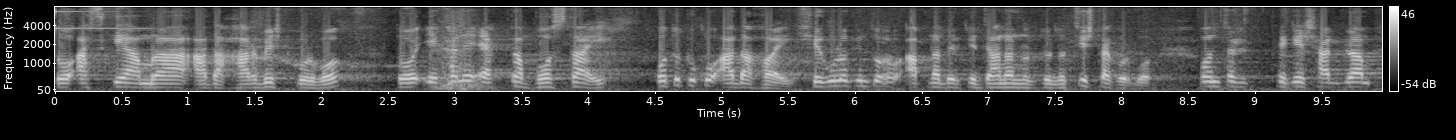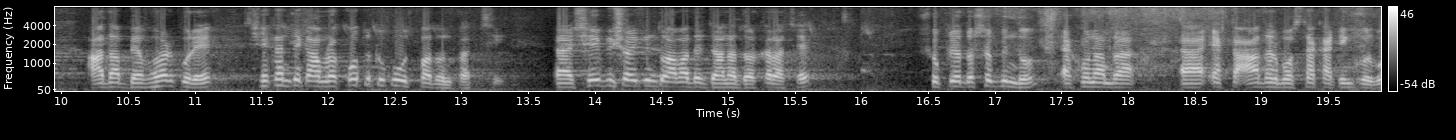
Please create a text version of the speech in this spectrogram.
তো আজকে আমরা আদা হারভেস্ট করব। তো এখানে একটা বস্তায় কতটুকু আদা হয় সেগুলো কিন্তু আপনাদেরকে জানানোর জন্য চেষ্টা করব। পঞ্চাশ থেকে ষাট গ্রাম আদা ব্যবহার করে সেখান থেকে আমরা কতটুকু উৎপাদন পাচ্ছি সেই বিষয়ে কিন্তু আমাদের জানা দরকার আছে। সুপ্রিয় দর্শকবৃন্দ, এখন আমরা একটা আদার বস্তা কাটিং করব।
